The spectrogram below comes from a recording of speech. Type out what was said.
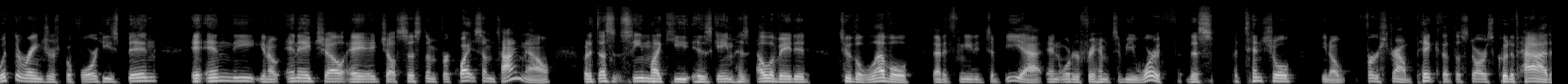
with the Rangers before. He's been in the, you know, NHL, AHL system for quite some time now, but it doesn't seem like he his game has elevated to the level that it's needed to be at in order for him to be worth this potential, you know, first round pick that the Stars could have had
